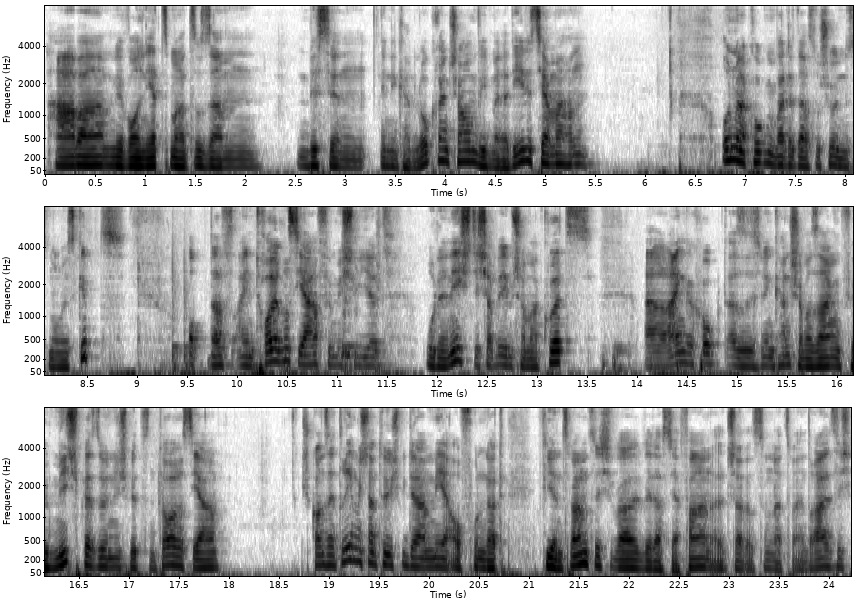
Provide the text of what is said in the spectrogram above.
Aber wir wollen jetzt mal zusammen ein bisschen in den Katalog reinschauen, wie wir das jedes Jahr machen. Und mal gucken, was es da so schönes Neues gibt. Ob das ein teures Jahr für mich wird oder nicht. Ich habe eben schon mal kurz äh, reingeguckt. Also deswegen kann ich schon mal sagen, für mich persönlich wird es ein teures Jahr. Ich konzentriere mich natürlich wieder mehr auf 124, weil wir das ja fahren, als statt das 132.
